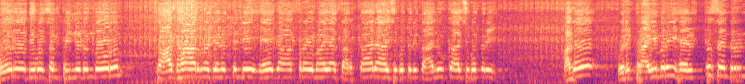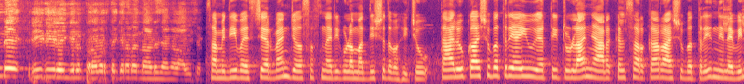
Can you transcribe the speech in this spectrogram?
ഓരോ ദിവസം പിന്നിടുന്തോറും സാധാരണ ജനത്തിന്റെ ഏക ആശ്രയമായ സർക്കാർ ആശുപത്രി താലൂക്ക് ആശുപത്രി. അത് ഒരു പ്രൈമറി ഹെൽത്ത് സെന്ററിന്റെ രീതിയിലെങ്കിലും പ്രവർത്തിക്കണമെന്നാണ് ഞങ്ങൾ ആവശ്യം സമിതി വൈസ് ചെയർമാൻ ജോസഫ് നരികുളം അധ്യക്ഷത വഹിച്ചു. താലൂക്ക് ആശുപത്രിയായി ഉയർത്തിയിട്ടുള്ള ഞാറക്കൽ സർക്കാർ ആശുപത്രി നിലവിൽ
